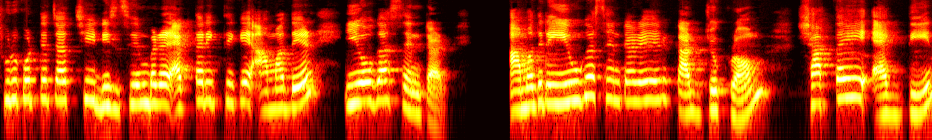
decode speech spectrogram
শুরু করতে চাচ্ছি ডিসেম্বরের এক তারিখ থেকে আমাদের ইয়োগা সেন্টার আমাদের এই ইয়োগা সেন্টারের কার্যক্রম সপ্তাহে একদিন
